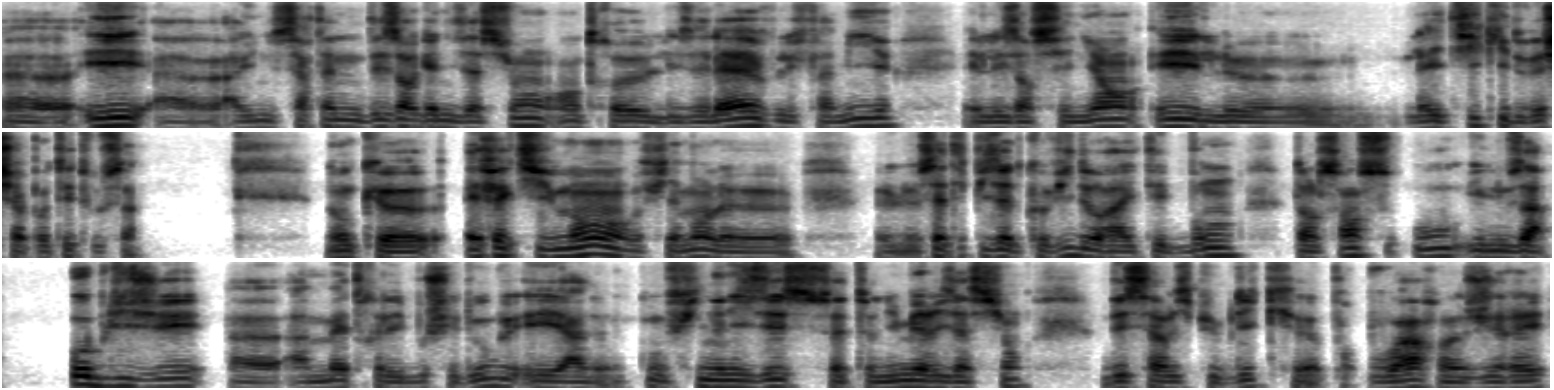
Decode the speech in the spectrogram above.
Euh, et euh, à une certaine désorganisation entre les élèves, les familles, les enseignants et l'IT qui devait chapeauter tout ça. Donc euh, effectivement, finalement, le, cet épisode Covid aura été bon dans le sens où il nous a obligés à mettre les bouchées doubles et à finaliser cette numérisation des services publics pour pouvoir gérer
